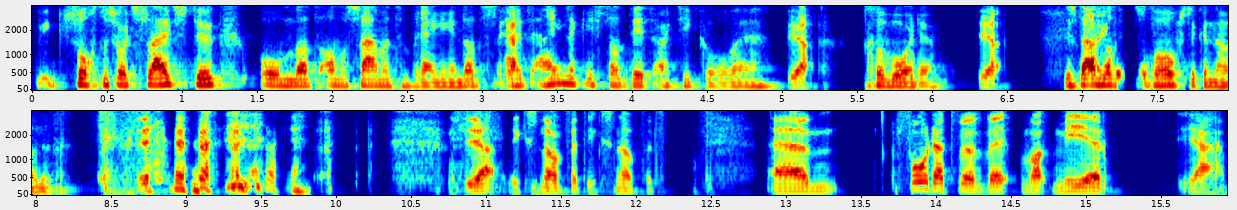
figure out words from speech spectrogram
ik zocht een soort sluitstuk om dat allemaal samen te brengen. En dat is, uiteindelijk is dat dit artikel eh, Ja. geworden. Ja. Dus daarom had ik zoveel hoofdstukken nodig. ja, ik snap het, ik snap het. Ehm, voordat we wat meer ja,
